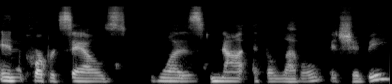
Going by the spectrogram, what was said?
in corporate sales was not at the level it should be,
